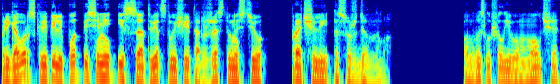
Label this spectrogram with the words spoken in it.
приговор скрепили подписями и с соответствующей торжественностью прочли осужденному. Он выслушал его молча,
